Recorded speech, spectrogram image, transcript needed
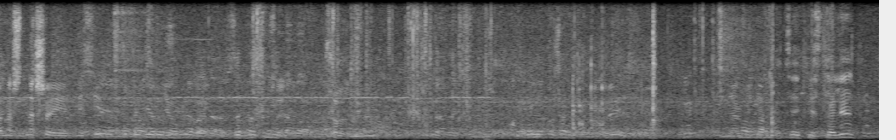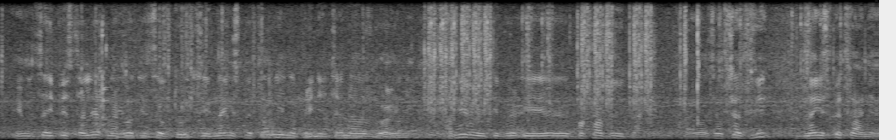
А на, на шее висит. Запасные Цей пістолет і цей пістолет знаходиться в Турції на іспитанні на прийняття на озброєння. Амірують і, і е, показують так. Ось зараз дві на іспитання.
